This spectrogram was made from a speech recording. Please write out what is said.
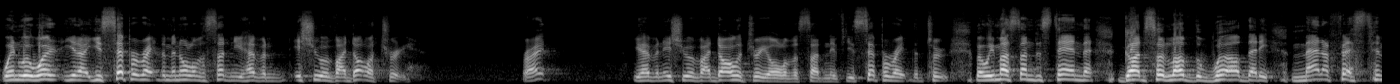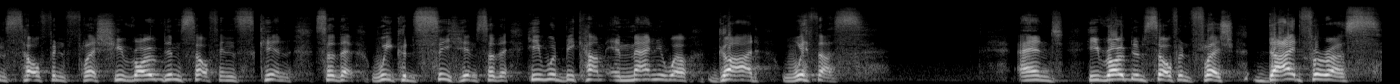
when we're, you know, you separate them and all of a sudden you have an issue of idolatry, right? You have an issue of idolatry all of a sudden if you separate the two. But we must understand that God so loved the world that He manifested Himself in flesh. He robed Himself in skin so that we could see Him, so that He would become Emmanuel, God with us. And He robed Himself in flesh, died for us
